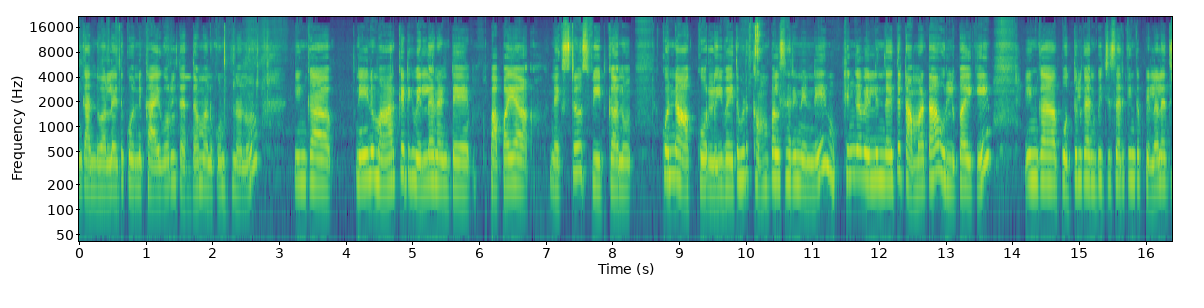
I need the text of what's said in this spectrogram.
ఇంకా అందువల్ల అయితే కొన్ని కాయగూరలు తెద్దాం అనుకుంటున్నాను. ఇంకా నేను మార్కెట్కి వెళ్ళానంటే పపాయ నెక్స్ట్ స్వీట్ కాను కొన్ని ఆకుకూరలు ఇవైతే కూడా కంపల్సరీనండి ముఖ్యంగా వెళ్ళింది అయితే టమాటా ఉల్లిపాయకి. ఇంకా పొత్తులు కనిపించేసరికి ఇంకా పిల్లలు అయితే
